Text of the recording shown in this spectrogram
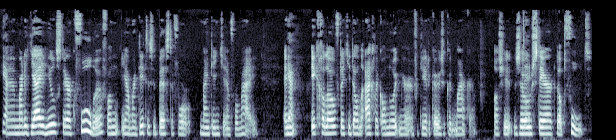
Ja. Uh, maar dat jij heel sterk voelde van, ja, maar dit is het beste voor mijn kindje en voor mij. En ja ik geloof dat je dan eigenlijk al nooit meer een verkeerde keuze kunt maken. Als je zo nee. sterk dat voelt.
